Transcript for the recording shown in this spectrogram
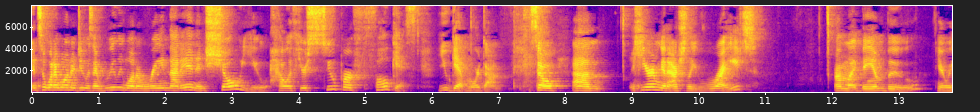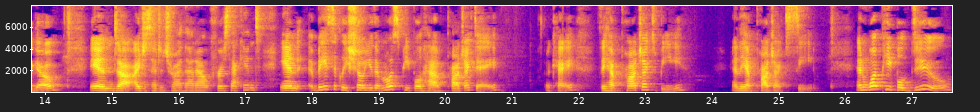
And so, what I want to do is, I really want to rein that in and show you how, if you're super focused, you get more done. So, um, here I'm going to actually write on my bamboo. Here we go. And uh, I just had to try that out for a second and basically show you that most people have project A, okay? They have project B, and they have Project C. And what people do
